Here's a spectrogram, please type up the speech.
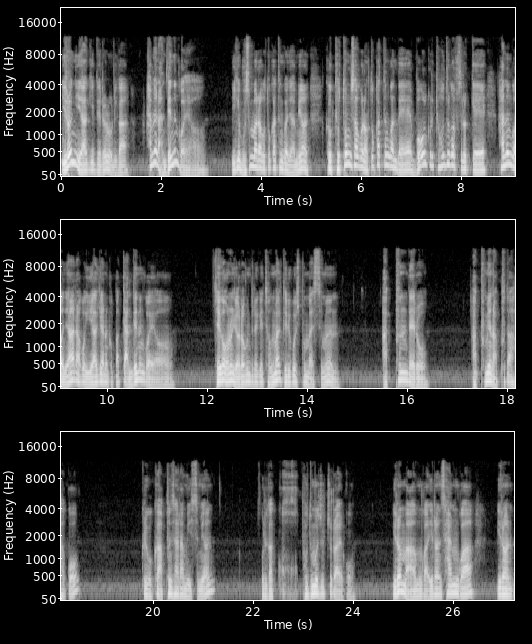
이런 이야기들은 우리가 하면 안 되는 거예요. 이게 무슨 말하고 똑같은 거냐면 그 교통사고랑 똑같은 건데 뭘 그렇게 호들갑스럽게 하는 거냐라고 이야기하는 것밖에 안 되는 거예요. 제가 오늘 여러분들에게 정말 드리고 싶은 말씀은 아픈 대로 아프면 아프다 하고 그리고 그 아픈 사람이 있으면 우리가 꼭 보듬어 줄 줄 알고 이런 마음과 이런 삶과 이런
